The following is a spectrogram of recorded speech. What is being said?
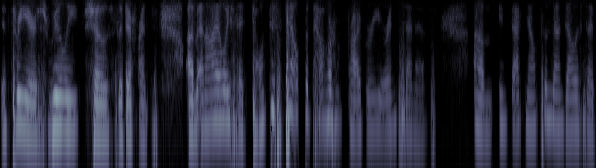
in three years really shows the difference. Um, and I always said, don't discount the power of bribery or incentives. Um, in fact, Nelson Mandela said,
